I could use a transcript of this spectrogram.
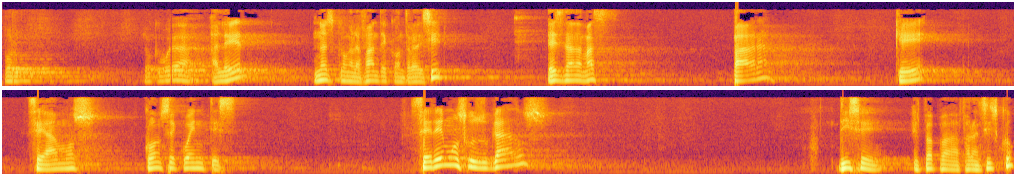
por lo que voy a, leer, no es con el afán de contradecir, es nada más para que seamos consecuentes. Seremos juzgados, dice el Papa Francisco,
